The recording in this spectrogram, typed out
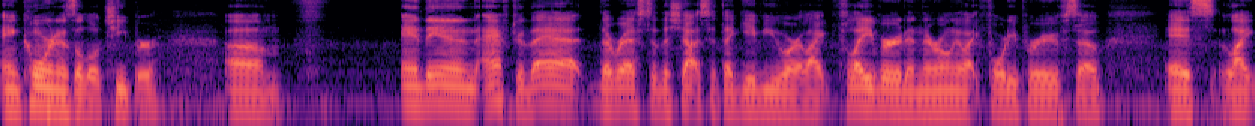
and corn is a little cheaper. Um, and then after that, the rest of the shots that they give you are like flavored, and they're only like forty proof, so it's like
